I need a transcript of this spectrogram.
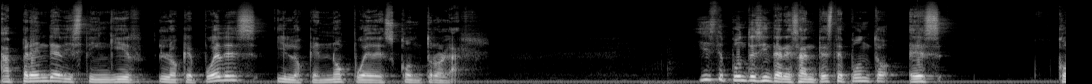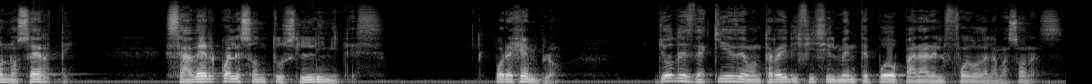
aprende a distinguir lo que puedes y lo que no puedes controlar. Y este punto es interesante, este punto es conocerte, saber cuáles son tus límites. Por ejemplo, yo desde aquí, desde Monterrey, difícilmente puedo parar el fuego del Amazonas.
